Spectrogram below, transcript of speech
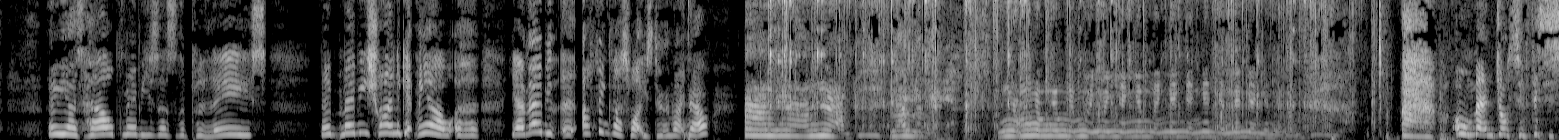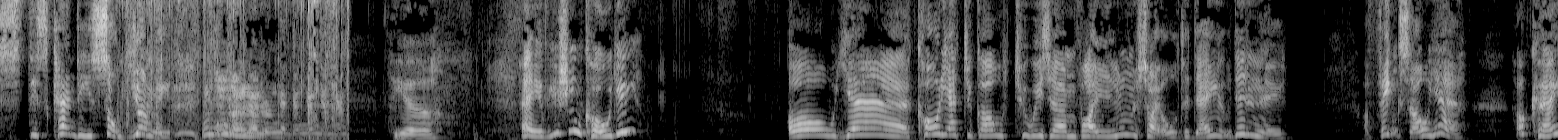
maybe he has help. Maybe he has the police. Maybe, maybe he's trying to get me out. Uh, yeah, maybe uh, I think that's what he's doing right now. Ah, oh man, Joseph, this is this candy is so yummy. Yeah. Hey, have you seen Cody? Oh yeah, Cody had to go to his um violin recital today, didn't he? I think so. Yeah. Okay.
